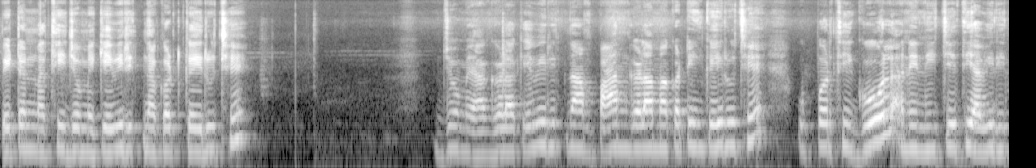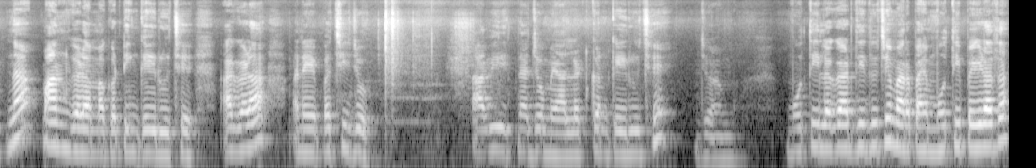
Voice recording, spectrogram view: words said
પેટર્નમાંથી જો મેં કેવી રીતના કટ કર્યું છે, જો મેં આ ગળા કેવી રીતના આમ પાન ગળામાં કટિંગ કર્યું છે ઉપરથી ગોલ અને નીચેથી આવી રીતના પાન ગળામાં કટિંગ કર્યું છે. આ ગળા અને પછી જો આવી રીતના જો મેં આ લટકન કર્યું છે. જો આમ મોતી લગાડી દીધું છે. મારા પાસે મોતી પડ્યા હતા.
